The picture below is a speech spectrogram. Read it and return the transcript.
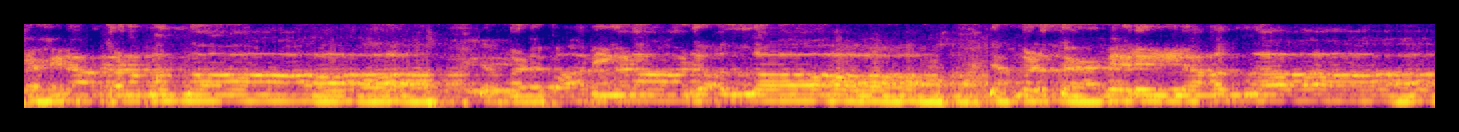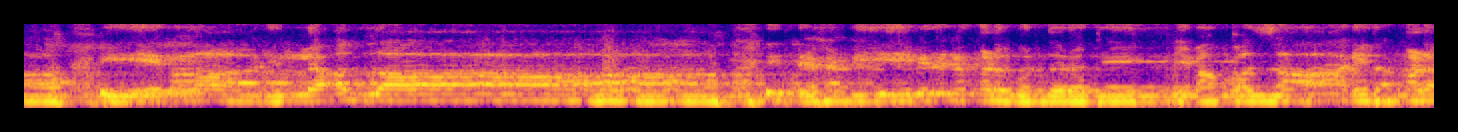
ഫതഹിലാക്കണം അല്ലാ ഞങ്ങൾ പാപികളാണ് അല്ല. ഞങ്ങൾക്ക് അമലില്ല അല്ല. ഈമാനില്ല അല്ല. നിന്റെ ഹബീബിനെ ഞങ്ങൾ മുൻനിർത്തി. ഇമാം ഗസാലി തങ്ങളെ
